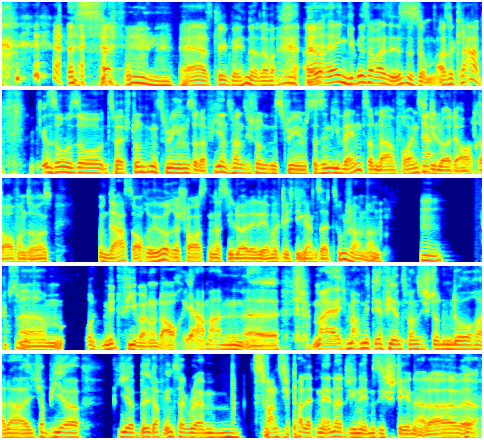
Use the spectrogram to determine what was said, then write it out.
es, ja, das klingt behindert, aber, aber Ja. in gewisser Weise ist es so. Also klar, so, so 12-Stunden-Streams oder 24-Stunden-Streams, das sind Events und da freuen sich Ja. die Leute auch drauf und sowas. Und da hast du auch höhere Chancen, dass die Leute dir wirklich die ganze Zeit zuschauen dann. Hm, absolut. Ähm, und mitfiebern und auch, ja, Mann, äh, Maya, ich mach mit dir 24 Stunden durch, Alter. Ich habe hier, hier Bild auf Instagram, 20 Paletten Energy neben sich stehen, Alter. Ja.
